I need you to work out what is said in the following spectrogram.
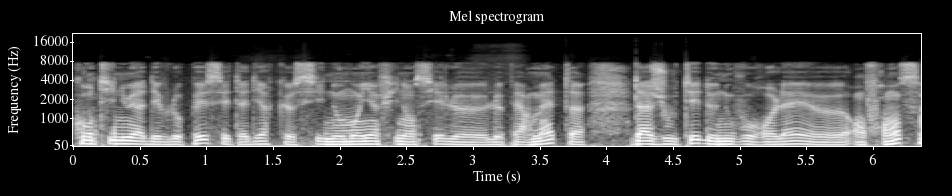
continuer à développer, c'est-à-dire que si nos moyens financiers le, le permettent, d'ajouter de nouveaux relais euh, en France.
